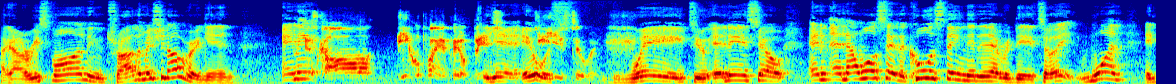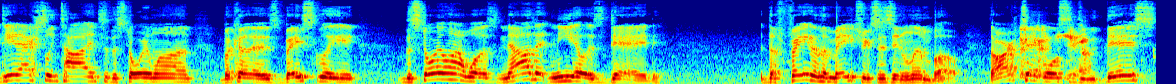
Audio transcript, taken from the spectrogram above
I gotta respawn and try the mission over again. And it, It's called equal playing field, bitch. yeah, it Get was used to it. way too. And then so, and and I will say the coolest thing that it ever did. So it one, it did actually tie into the storyline because basically the storyline was now that Neo is dead, the fate of the Matrix is in limbo. The Architect wants Yeah. to do this.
